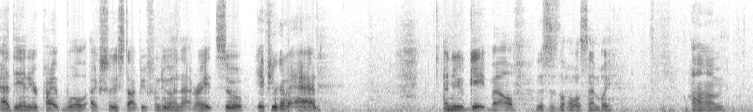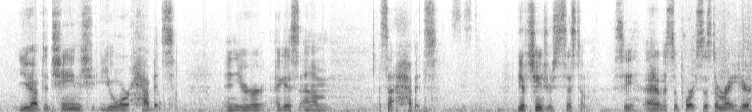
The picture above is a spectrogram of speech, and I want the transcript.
at the end of your pipe will actually stop you from doing that, right? So if you're gonna add a new gate valve, this is the whole assembly, um, you have to change your habits and your, I guess, um, it's not habits. System. You have to change your system. See, I have a support system right here.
